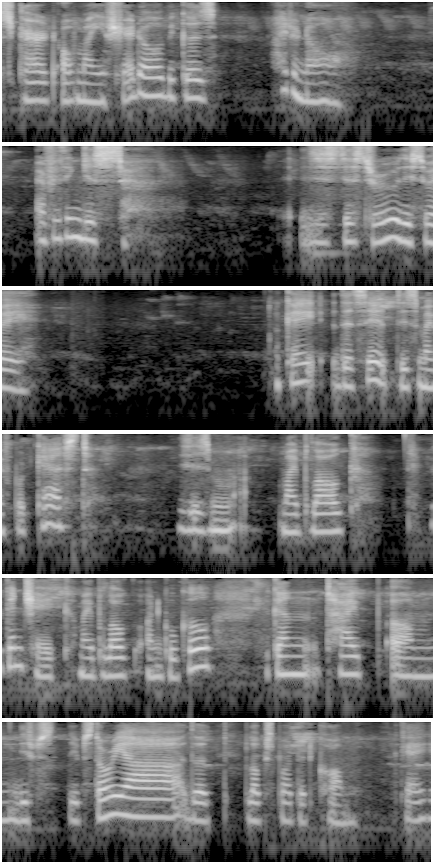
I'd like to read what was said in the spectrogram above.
scared of my shadow because I don't know. Everything just just just true this way. Okay, that's it. This is my podcast. This is my blog. You can check my blog on Google. You can type um deep, deepstoria.blogspot.com. Okay,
